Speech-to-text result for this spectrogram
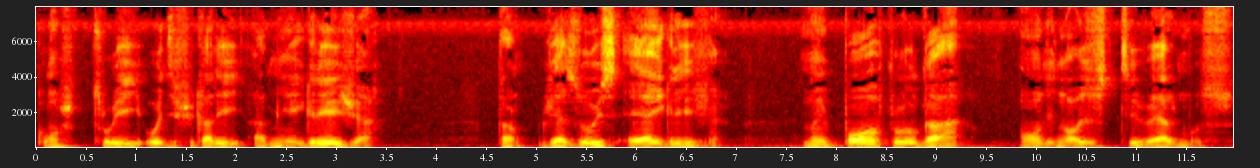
construí ou edificarei a minha igreja. Então, Jesus é a igreja. Não importa o lugar onde nós estivermos,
